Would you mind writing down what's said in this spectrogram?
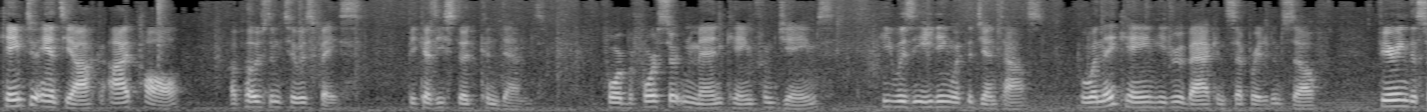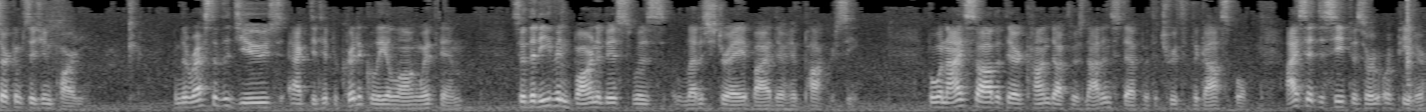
came to Antioch, I, Paul, opposed him to his face, because he stood condemned. For before certain men came from James, he was eating with the Gentiles. But when they came, he drew back and separated himself, fearing the circumcision party. And the rest of the Jews acted hypocritically along with him so that even Barnabas was led astray by their hypocrisy. But when I saw that their conduct was not in step with the truth of the gospel, I said to Cephas or, or Peter,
